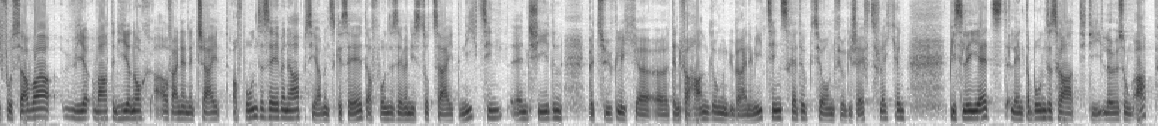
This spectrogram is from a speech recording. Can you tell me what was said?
Savoir, wir warten hier noch auf einen Entscheid auf Bundesebene ab. Sie haben es gesehen, auf Bundesebene ist zurzeit nichts entschieden bezüglich äh, äh, den Verhandlungen über eine Mietzinsreduktion für Geschäftsflächen. Bis jetzt lehnt der Bundesrat die Lösung ab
